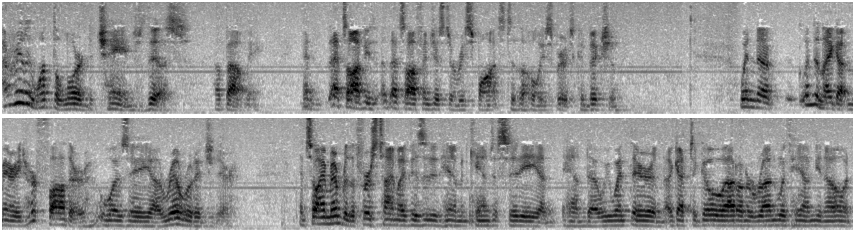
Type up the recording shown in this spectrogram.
I really want the Lord to change this about me. And that's obvious. That's often just a response to the Holy Spirit's conviction. When uh, Glenda and I got married, her father was a uh, railroad engineer. And so I remember the first time I visited him in Kansas City, and, and uh, we went there, and I got to go out on a run with him, you know, and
